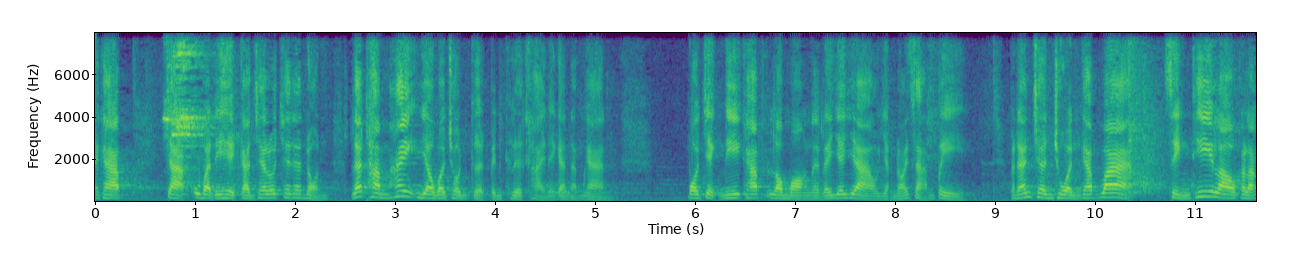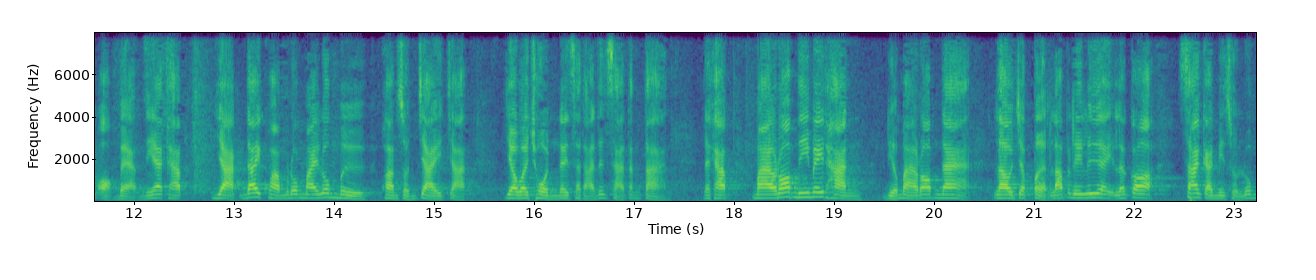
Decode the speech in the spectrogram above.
นะครับจากอุบัติเหตุการใช้รถใช้ถนน และทำให้เยาวชนเกิดเป็นเครือข่ายในการทำงาน โปรเจกต์นี้ครับเรามองในระยะยาวอย่างน้อย 3 ปี เพราะนั้นเชิญชวนครับว่าสิ่งที่เรากำลังออกแบบนี้ครับอยากได้ความร่วมไม้ร่วมมือความสนใจจากเยาวชนในสถานศึกษาต่างๆนะครับมารอบนี้ไม่ทัน เดี๋ยวมารอบหน้า เราจะเปิดรับเรื่อยๆ แล้วก็สร้างการมีส่วนร่วม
